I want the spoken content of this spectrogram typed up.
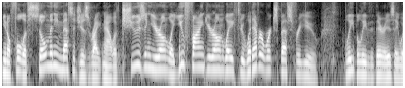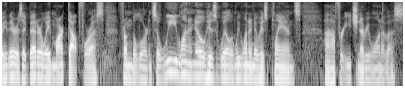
you know, full of so many messages right now of choosing your own way, you find your own way through whatever works best for you. We believe that there is a way, there is a better way marked out for us from the Lord. And so we want to know His will and we want to know His plans uh, for each and every one of us.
